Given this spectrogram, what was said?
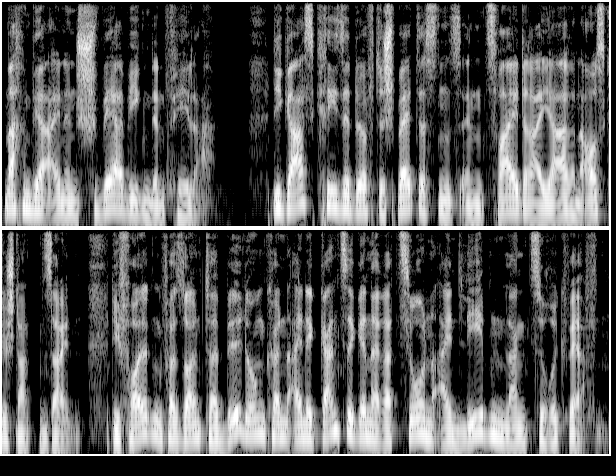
machen wir einen schwerwiegenden Fehler. Die Gaskrise dürfte spätestens in zwei, drei Jahren ausgestanden sein. Die Folgen versäumter Bildung können eine ganze Generation ein Leben lang zurückwerfen.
